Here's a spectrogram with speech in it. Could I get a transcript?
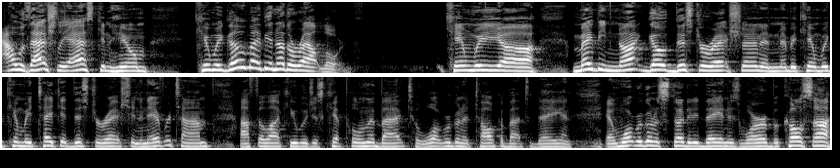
I was actually asking Him, can we go maybe another route, Lord? Can we uh, maybe not go this direction and maybe can we can we take it this direction? And every time i feel like he would just kept pulling me back to what we're going to talk about today and and what we're going to study today in his word because i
